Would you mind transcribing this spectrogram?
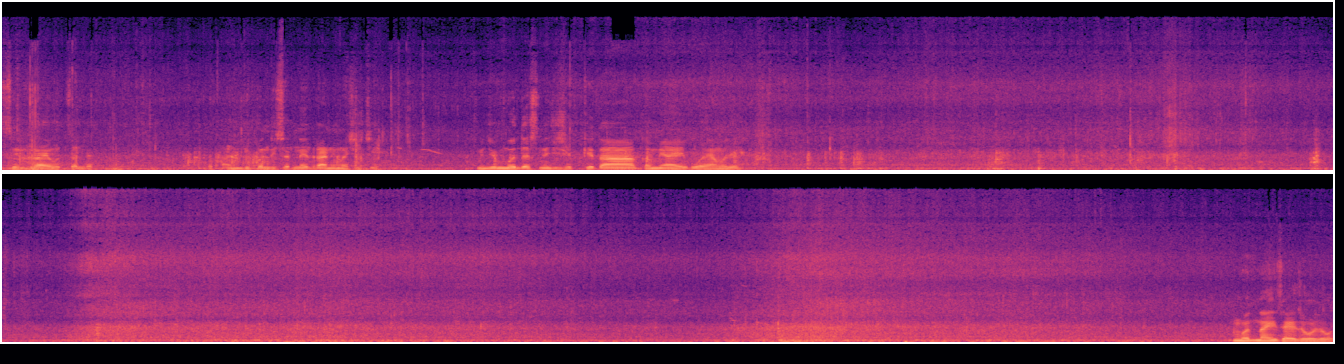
सेल ड्राय होत चाललंय. अंडी पण दिसत नाहीत राणी माशीची म्हणजे मध असण्याची शक्यता कमी आहे पोळ्यामध्ये. मध नाहीच आहे जवळजवळ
